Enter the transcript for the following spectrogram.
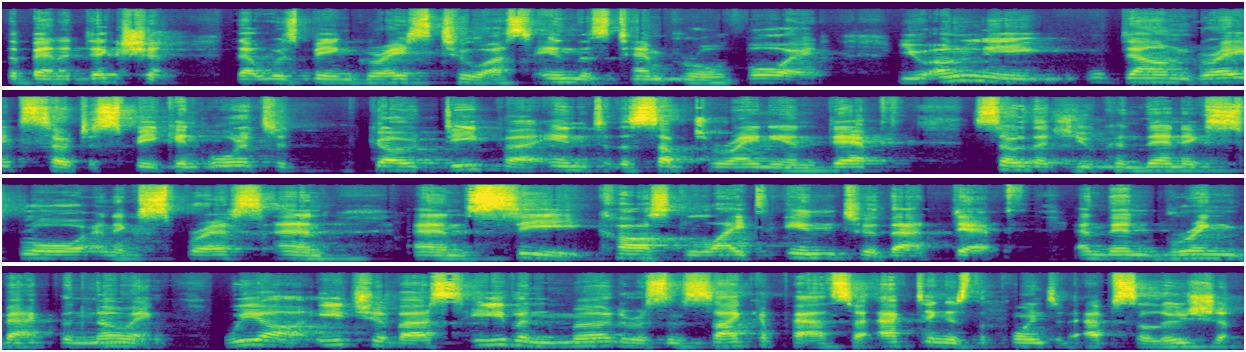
the benediction that was being graced to us in this temporal void. You only downgrade, so to speak, in order to go deeper into the subterranean depth so that you can then explore and express and and see cast light into that depth and then bring back the knowing. We are each of us even murderers and psychopaths are acting as the point of absolution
